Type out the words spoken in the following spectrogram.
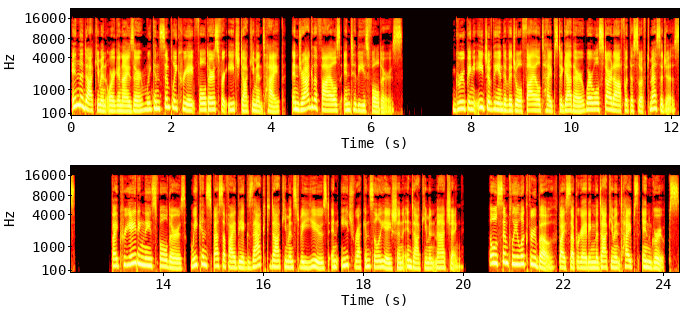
In the document organizer, we can simply create folders for each document type and drag the files into these folders. Grouping each of the individual file types together where we'll start off with the Swift messages. By creating these folders, we can specify the exact documents to be used in each reconciliation in document matching. It will simply look through both by separating the document types in groups.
